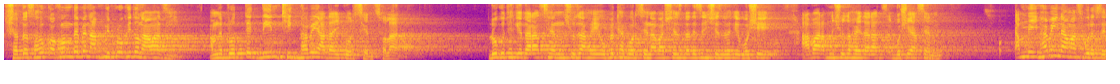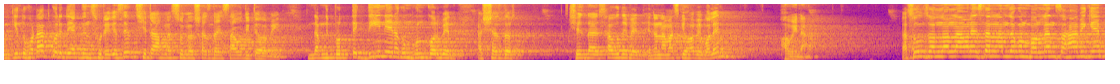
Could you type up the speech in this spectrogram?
সাজদা সাহু কখন দেবেন? আপনি প্রকৃত নামাজি। আপনি প্রত্যেক দিন ঠিকভাবেই আদায় করছেন সলাৎ। রুকু থেকে দাঁড়াচ্ছেন, সোজা হয়ে অপেক্ষা করছেন, আবার সেজদা দিয়েছেন সেজদা থেকে বসে আবার আপনি সোজা হয়ে দাঁড়া বসে আছেন। আপনি এইভাবেই নামাজ পড়েছেন, কিন্তু হঠাৎ করে দু একদিন ছুটে গেছে সেটা আপনার সৈন্য সাজদায় সাউ দিতে হবে। কিন্তু আপনি প্রত্যেক দিন এরকম ভুল করবেন, আর সাজদা, সেজদায় সাউ দেবেন, এটা নামাজ কি হবে বলেন? হবে না। রাসুল সাল্লাহ আলাইসাল্লাম যখন বললেন সাহাবিকে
